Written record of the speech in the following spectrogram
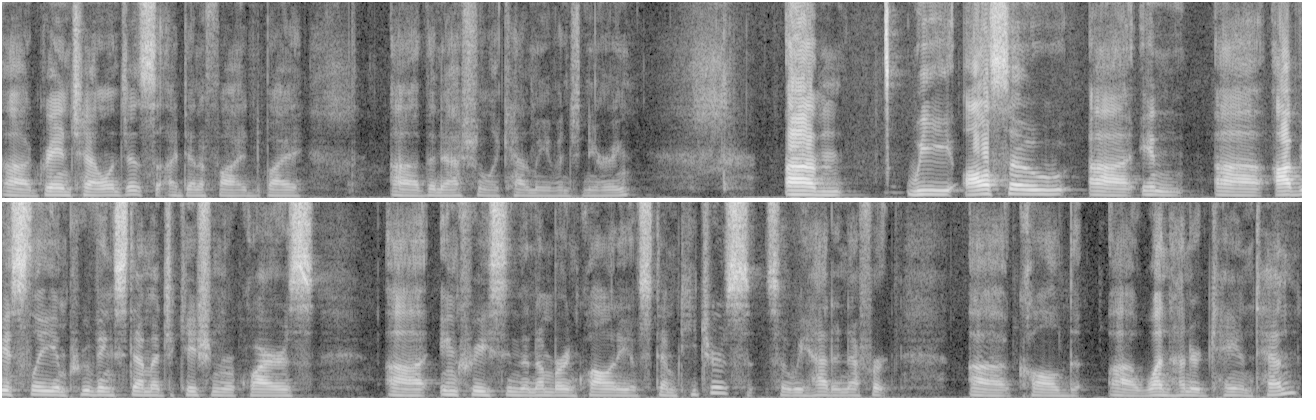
uh, grand challenges identified by the National Academy of Engineering. Um, we also, uh, in uh, obviously improving STEM education requires uh, increasing the number and quality of STEM teachers. So we had an effort uh, called 100K uh, and 10,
